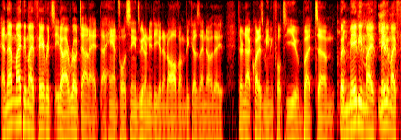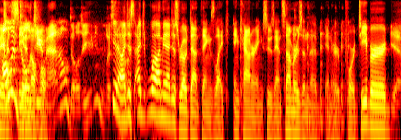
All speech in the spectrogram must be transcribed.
And that might be my favorite. You know, I wrote down a, a handful of scenes. We don't need to get into all of them because I know they they're not quite as meaningful to you. But um, but maybe my maybe Yeah, my favorite I'll scene in the indulge you, whole. man. I'll indulge you. You can listen. You know, I just, I well, I mean, I just wrote down things like encountering Suzanne Somers in the in her Ford T-Bird. Yeah.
